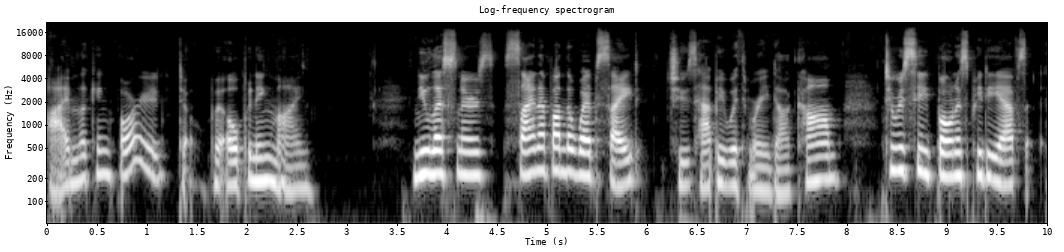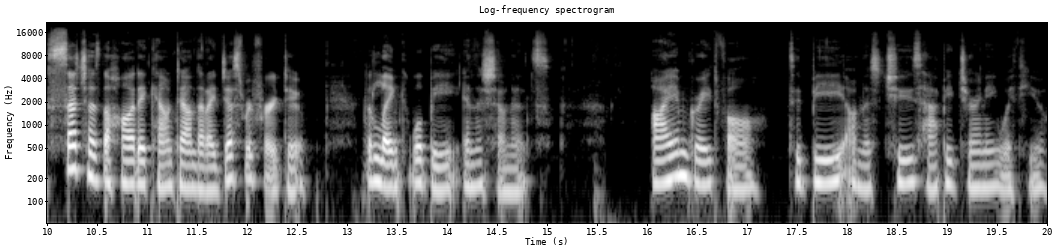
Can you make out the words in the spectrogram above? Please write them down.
I'm looking forward to op- opening mine. New listeners, sign up on the website choosehappywithmarie.com to receive bonus PDFs such as the holiday countdown that I just referred to. The link will be in the show notes. I am grateful to be on this Choose Happy journey with you.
